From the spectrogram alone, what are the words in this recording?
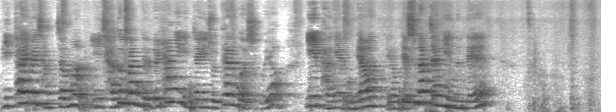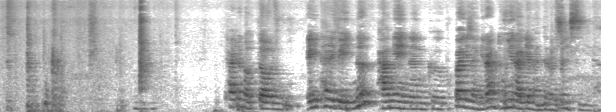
B타입의 장점은 이 작은 방들도 향이 굉장히 좋다는 것이고요. 이 방에 보면 이렇게 수납장이 있는데 음, 다른 어떤 A타입에 있는 방에 있는 그 붙박이장이랑 동일하게 만들어져 있습니다.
